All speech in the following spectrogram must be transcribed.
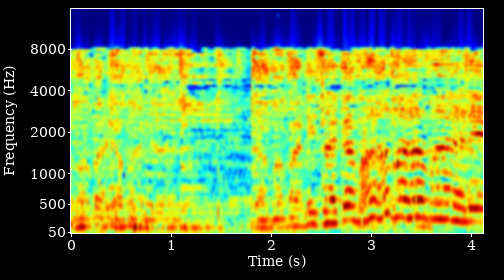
గమ పగ మగ గమ పని సగ మరే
